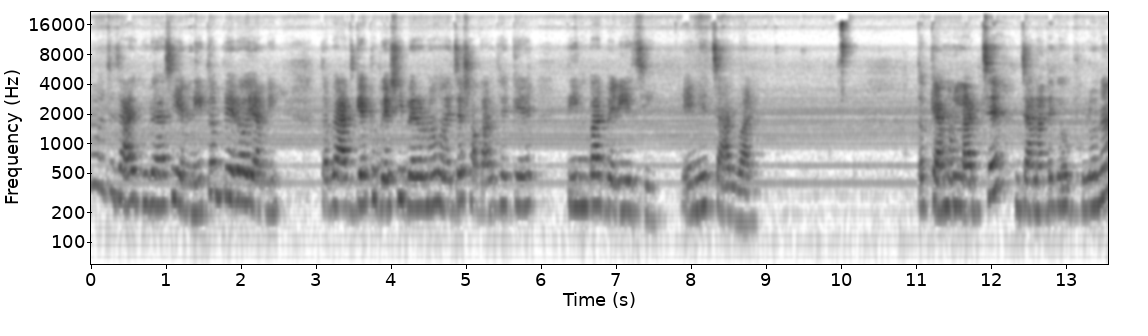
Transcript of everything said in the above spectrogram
বলছে, যাই, ঘুরে আসি। এমনিই তো বেরোই আমি। তবে আজকে একটু বেশি বেরোনো হয়েছে, সকাল থেকে তিনবার বেরিয়েছি এই নিয়ে চারবার। তো কেমন লাগছে জানাতে কেউ ভুলো না।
